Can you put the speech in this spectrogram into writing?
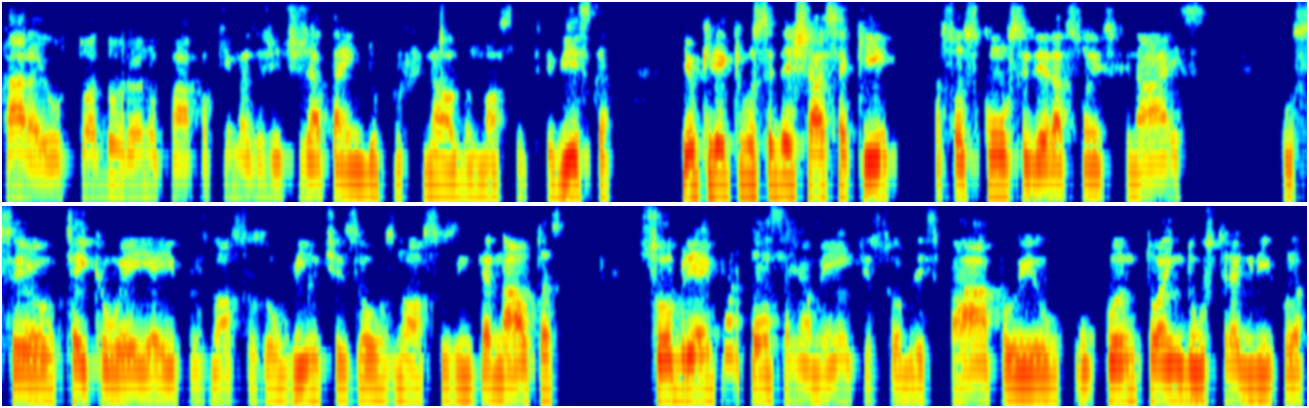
cara, eu tô adorando o papo aqui, mas a gente já está indo para o final da nossa entrevista. E eu queria que você deixasse aqui as suas considerações finais, o seu takeaway aí para os nossos ouvintes ou os nossos internautas sobre a importância realmente, sobre esse papo e o, o quanto a indústria agrícola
